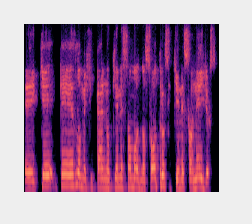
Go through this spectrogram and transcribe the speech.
eh, qué, qué, es lo mexicano, quiénes somos nosotros y quiénes son ellos.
